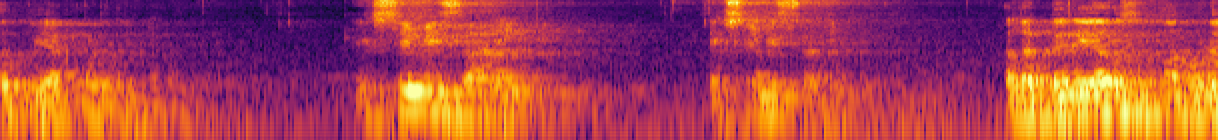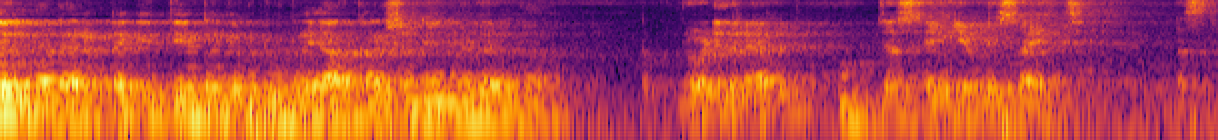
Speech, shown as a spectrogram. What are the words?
ತಪ್ಪು ಯಾಕೆ ಮಾಡಿದ್ರಿ ನೀವು? ಸಾರಿ ಎಕ್ಸ್ಟ್ರೀಮಿ ಸಾರಿ ಅಲ್ಲ ಬೇರೆ ಯಾರು ಸಿನಿಮಾ ನೋಡೇ ಇಲ್ವಾ? ಡೈರೆಕ್ಟಾಗಿ ಥಿಯೇಟರ್ಗೆ ಬಿಟ್ಬಿಟ್ರೆ ಯಾರು ಕರೆಕ್ಷನ್ ಏನು ಹೇಳೇ ಇಲ್ವಾ? ನೋಡಿದರೆ. ಜಸ್ಟ್ ಹೆಂಗೆ ಮಿಸ್ ಆಯ್ತು. ಅಷ್ಟೇ.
